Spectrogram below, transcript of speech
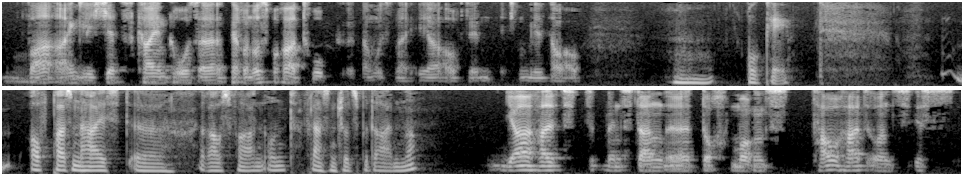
war eigentlich jetzt kein großer Peronospora-Druck. Da muss man eher auf den echten Mehltau auf. Hm, okay. Aufpassen heißt äh, rausfahren und Pflanzenschutz betreiben, ne? Ja, halt, wenn es dann äh, doch morgens Tau hat und es ist äh,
